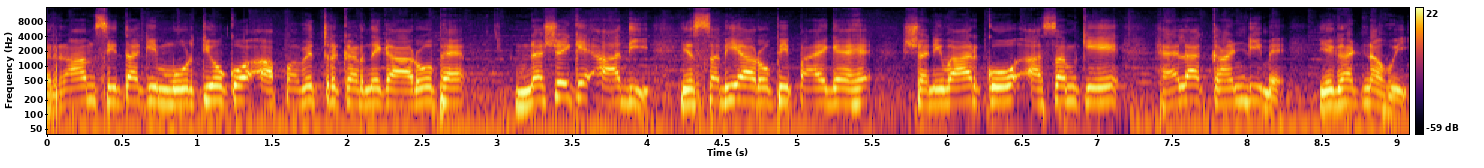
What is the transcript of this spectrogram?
राम सीता की मूर्तियों को अपवित्र करने का आरोप है। नशे के आदि, ये सभी आरोपी पाए गए हैं। शनिवार को असम के हैलाकांडी में ये घटना हुई।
